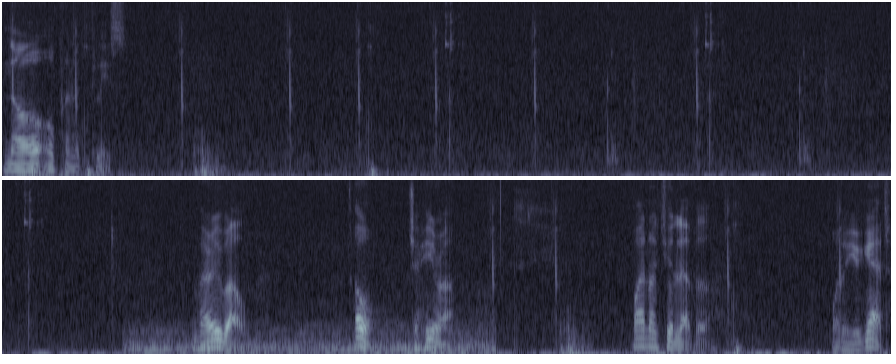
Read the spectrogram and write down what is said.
No, open it please. Very well. Oh, Jaheira. Why don't you level? What do you get?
